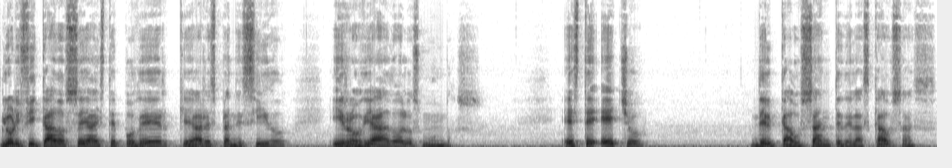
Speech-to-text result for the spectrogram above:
Glorificado sea este poder que ha resplandecido y rodeado a los mundos. Este hecho del causante de las causas,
